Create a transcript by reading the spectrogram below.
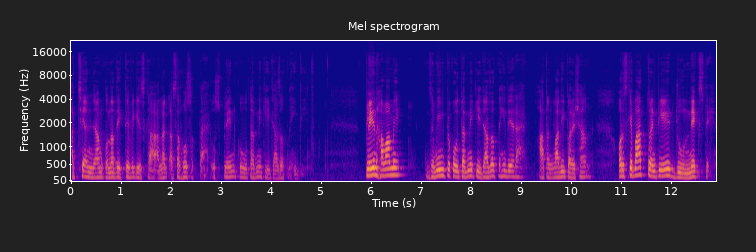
अच्छे अंजाम को न देखते हुए कि इसका अलग असर हो सकता है। उस प्लेन को उतरने की इजाज़त नहीं दी। प्लेन हवा में, ज़मीन पे कोई उतरने की इजाज़त नहीं दे रहा है। आतंकवादी परेशान। और इसके बाद 28 जून, नेक्स्ट डे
